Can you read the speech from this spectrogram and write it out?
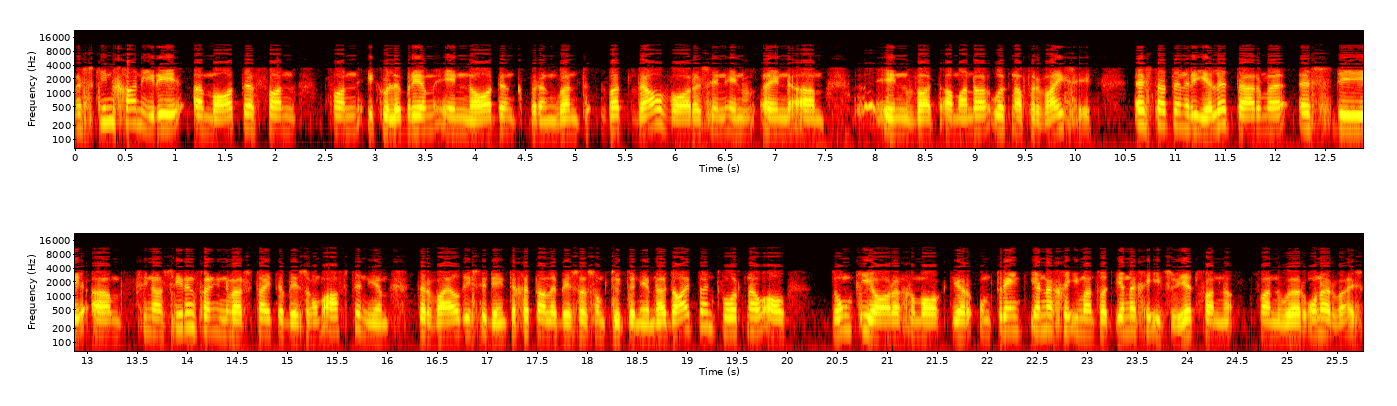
miskien gaan hierdie 'n mate van van ekwilibrium en nadink bring want wat wel waar is en en en um en wat Amanda ook na verwys het is dat in reële terme is die um finansiering van universiteite besig om af te neem terwyl die studente getalle besig is om toe te neem. Nou daai punt word nou al donkie jare gemaak deur omtrent enige iemand wat enige iets weet van van hoër onderwys,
